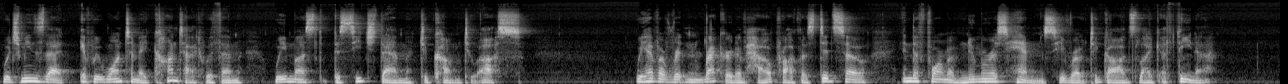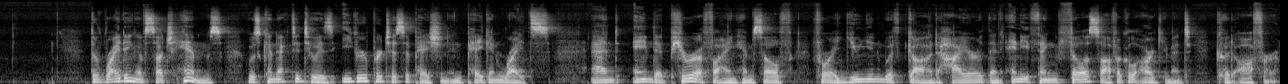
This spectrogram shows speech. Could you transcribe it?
which means that if we want to make contact with them, we must beseech them to come to us we have a written record of how Proclus did so in the form of numerous hymns he wrote to gods like Athena. The writing of such hymns was connected to his eager participation in pagan rites and aimed at purifying himself for a union with God higher than anything philosophical argument could offer.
